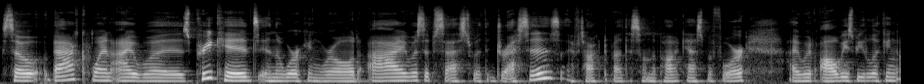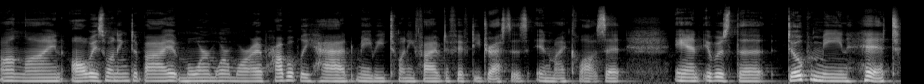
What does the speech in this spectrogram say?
So, back when I was pre kids in the working world, I was obsessed with dresses. I've talked about this on the podcast before. I would always be looking online, always wanting to buy more and more and more. I probably had maybe 25 to 50 dresses in my closet. And it was the dopamine hit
